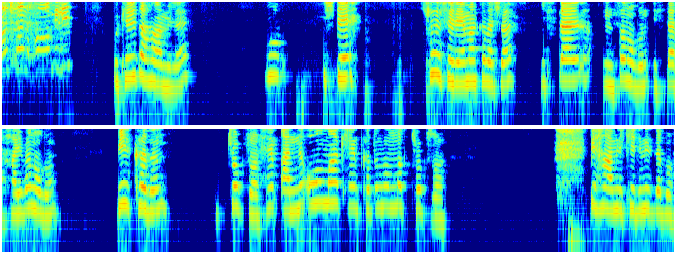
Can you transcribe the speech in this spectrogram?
Aa, sen hamile Bu kedi de hamile. Bu işte şöyle söyleyeyim arkadaşlar. İster insan olun, ister hayvan olun. Bir kadın çok zor. Hem anne olmak hem kadın olmak çok zor. Bir hamile kedimiz de bu.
